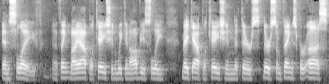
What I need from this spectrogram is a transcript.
and slave. I think by application, we can obviously make application that there's, there's some things for us,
